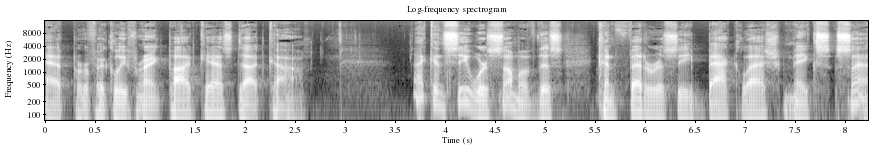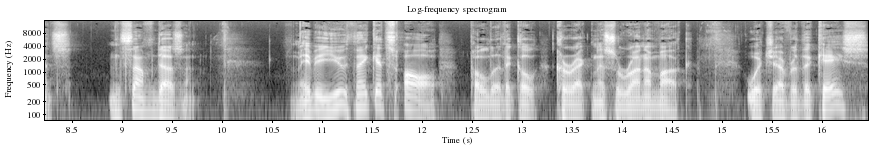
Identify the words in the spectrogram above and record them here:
at perfectlyfrankpodcast.com. I can see where some of this Confederacy backlash makes sense, and some doesn't. Maybe you think it's all political correctness run amok. Whichever the case,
